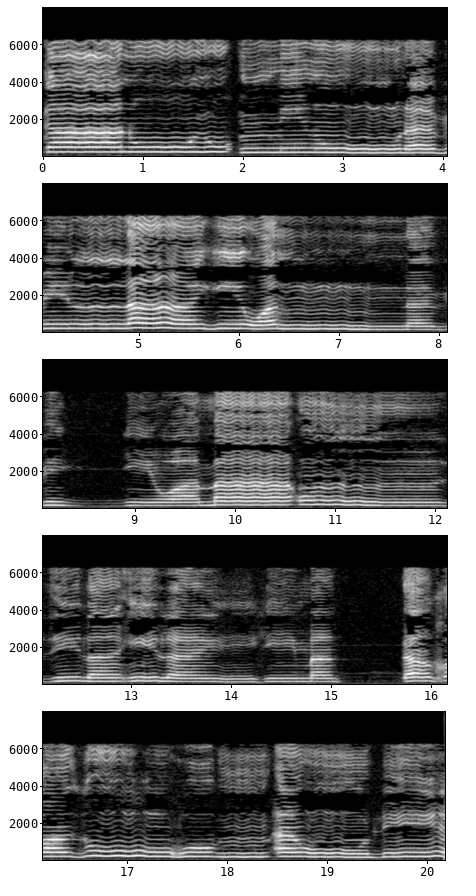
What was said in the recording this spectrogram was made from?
كانوا يؤمنون بالله والنبي وما أنزل إليه ما اتخذوهم أولياء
